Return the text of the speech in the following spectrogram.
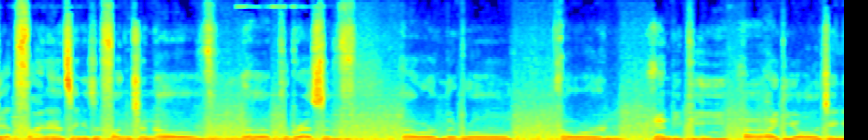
debt financing is a function of uh, progressive uh, or liberal or NDP uh, ideology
